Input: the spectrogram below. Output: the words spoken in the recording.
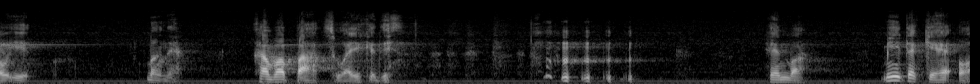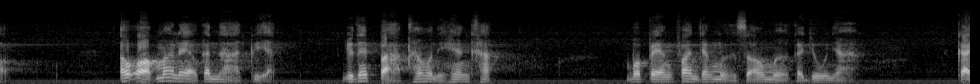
วอีกบิ่งเนี่ยคำว่าปากสวยก็ดีเห็นบ่ มีแต่แกะออก เอาออกมาแล้วก็น่าเกลียด อยู่ในปากเขานี่แห้งคักบ่แปลงฟันจากมือสองมือก็อยู่ยากใกล้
